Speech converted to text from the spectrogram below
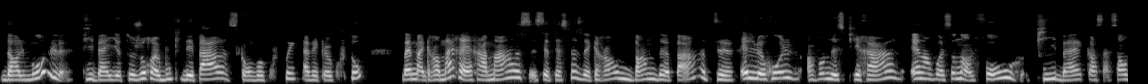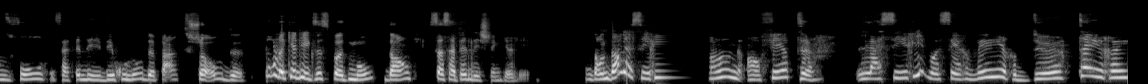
dans le moule, puis ben il y a toujours un bout qui dépasse qu'on va couper avec un couteau ben, ma grand-mère, elle ramasse cette espèce de grande bande de pâte, elle le roule en forme de spirale, elle envoie ça dans le four, puis ben, quand ça sort du four, ça fait des, rouleaux de pâte chaude, pour lequel il n'existe pas de mots, donc ça s'appelle des schlingerings. Donc, dans la série, en fait, la série va servir de terrain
